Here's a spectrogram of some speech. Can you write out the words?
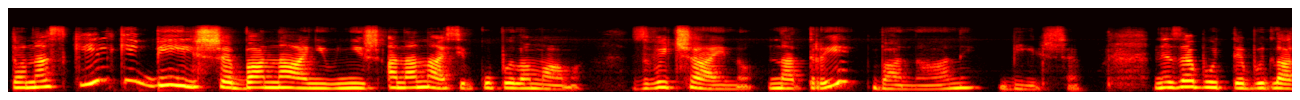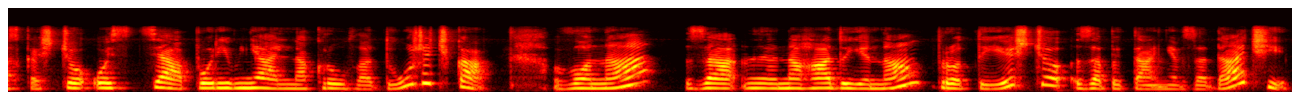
То наскільки більше бананів, ніж ананасів купила мама? Звичайно, на 3 банани більше. Не забудьте, будь ласка, що ось ця порівняльна кругла дужечка, вона за, е, нагадує нам про те, що запитання в задачі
